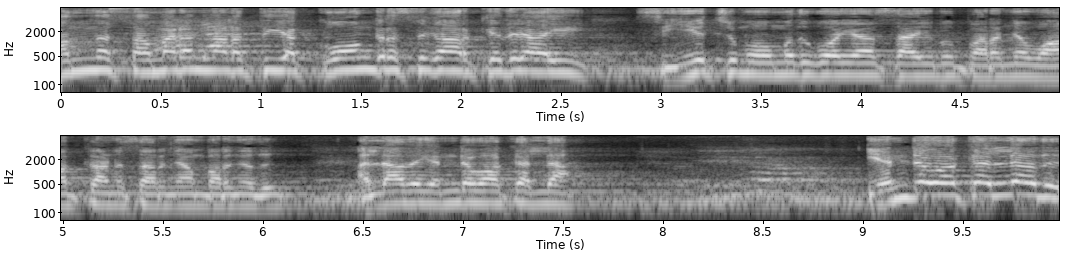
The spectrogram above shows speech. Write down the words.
അന്ന് സമരം നടത്തിയ കോൺഗ്രസുകാർക്കെതിരായി സി എച്ച് മുഹമ്മദ് കോയ സാഹിബ് പറഞ്ഞ വാക്കാണ് സാർ ഞാൻ പറഞ്ഞത്. അല്ലാതെ എന്റെ വാക്കല്ല. എന്റെ വാക്കല്ല അത്.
